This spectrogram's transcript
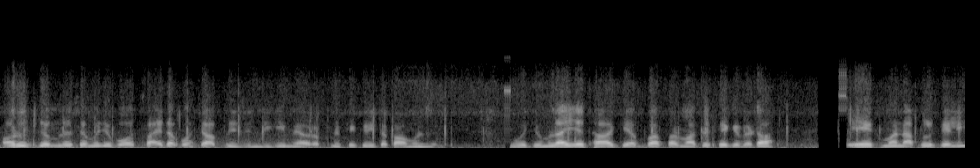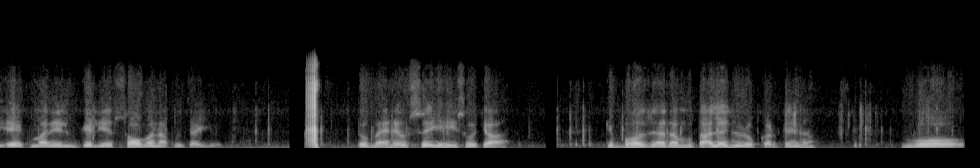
اور اس جملے سے مجھے بہت فائدہ پہنچا اپنی زندگی میں اور اپنے فکری تکامل میں۔ وہ جملہ یہ تھا کہ ابا فرماتے تھے کہ بیٹا، ایک من عقل کے لیے، ایک من علم کے لیے سو من عقل چاہیے۔ تو میں نے اس سے یہی سوچا کہ بہت زیادہ مطالعہ جو لوگ کرتے ہیں نا، وہ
